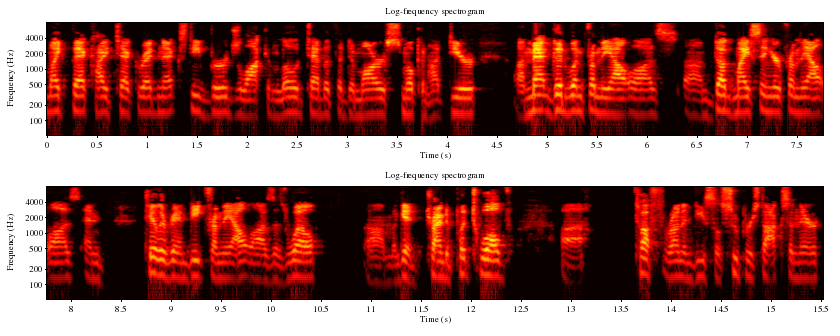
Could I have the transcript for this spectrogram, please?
Mike Beck, High Tech Redneck, Steve Burge, Lock and Load, Tabitha DeMars, Smoking Hot Deer, uh, Matt Goodwin from the Outlaws, um, Doug Meisinger from the Outlaws, and Taylor Van Beek from the Outlaws as well. Um, again, trying to put 12 uh, tough running diesel super stocks in there.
